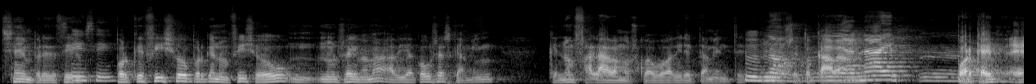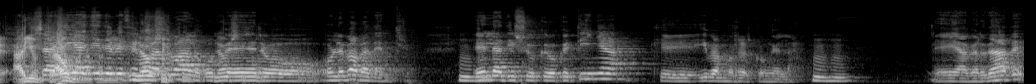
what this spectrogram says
sempre, decir, sí, sí. por que fixo, por que non fixo, eu non sei, mamá, había cousas que a min que non falábamos coa boa directamente, uh -huh. non se tocaban. Nai, mm, porque eh, hai un trauma. Saía allí de vez en cuando algo, lógico. pero o levaba dentro. Uh -huh. Ela dixo que o que tiña que iba a morrer con ela. Uh -huh. E a verdade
